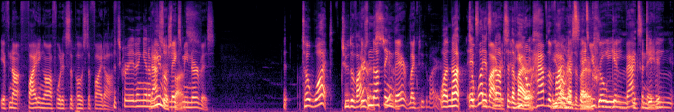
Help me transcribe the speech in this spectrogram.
if not fighting off what it's supposed to fight off? It's creating an immune response. That's what response. makes me nervous. To what? to the virus. There's nothing yeah. there. Like to the virus. Well, not to it's, what it's virus? not to If the you virus. don't have the You don't have the virus and virus. you go get Creating- it's vaccinated. giving-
